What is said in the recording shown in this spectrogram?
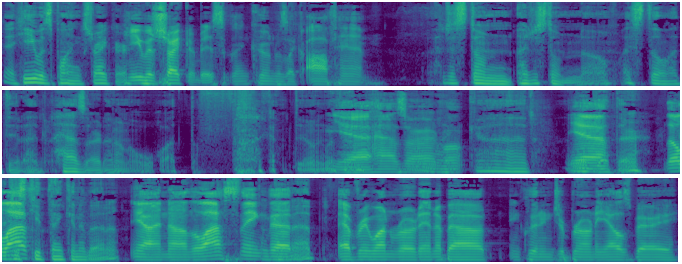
Yeah, he was playing striker. He was striker basically, and Kun was like off him. I just don't. I just don't know. I still, dude. I, Hazard. I don't know what the fuck I'm doing. With Yeah, him. Hazard. Oh my well, god. We'll Yeah. there. The I last- just keep thinking about it. yeah, I know. The last thing that everyone wrote in about, including Jabroni Ellsbury,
